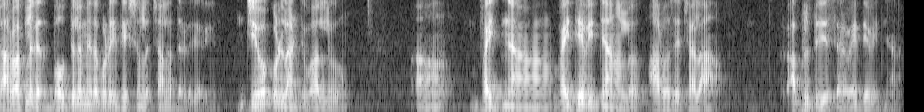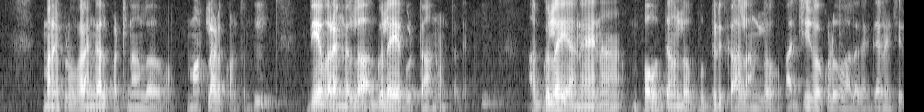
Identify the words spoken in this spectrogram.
చార్వాకులే కాదు బౌద్ధుల మీద కూడా ఈ దేశంలో చాలా దాడి జరిగింది. జీవకుడు లాంటి వాళ్ళు వైజ్ఞ వైజ్ఞా వైద్య విజ్ఞానంలో ఆ రోజే చాలా అభివృద్ధి చేశారు వైద్య విజ్ఞానం. మనం ఇప్పుడు వరంగల్ పట్టణంలో మాట్లాడుకుంటున్నాం. ఇదే వరంగల్లో అగ్గులయ్య గుట్ట అని ఉంటుంది. అగ్గులయ్య అనే ఆయన బౌద్ధంలో బుద్ధుడి కాలంలో ఆ జీవకుడు వాళ్ళ దగ్గర నుంచి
